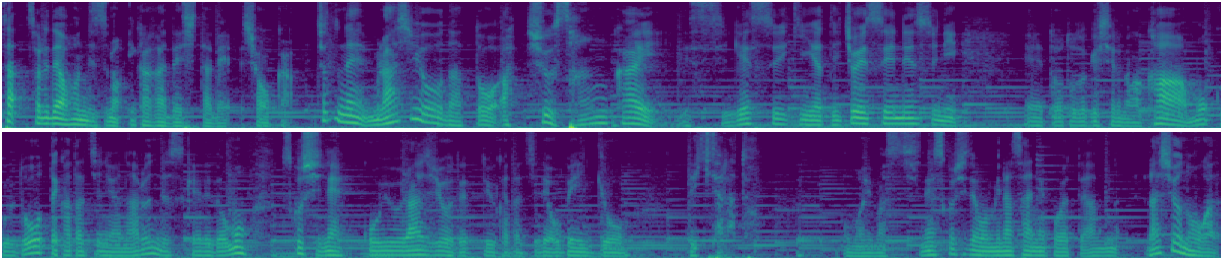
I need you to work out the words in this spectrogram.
さあそれでは本日のいかがでしたでしょうか。ちょっとねラジオだとあ週3回ですし月水金やって一応 SNS にえーと、お届けしているのが火木土って形にはなるんですけれども少しねこういうラジオでっていう形でお勉強できたらと思いますしね。少しでも皆さんにこうやってあのラジオの方が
